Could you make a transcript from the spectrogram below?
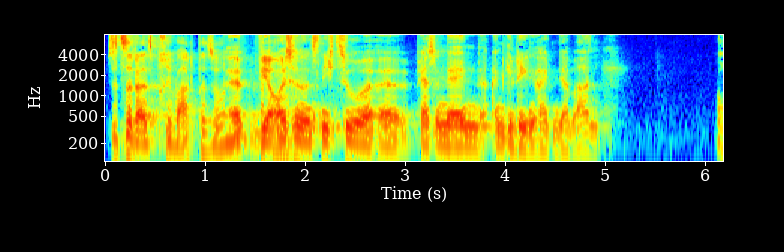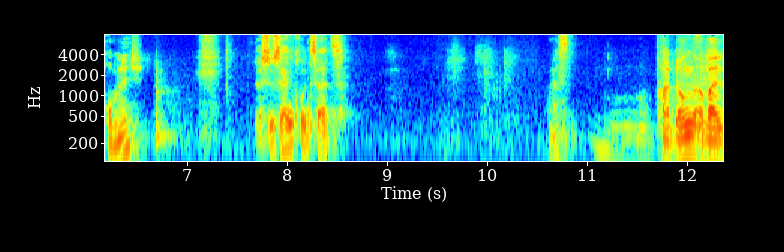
Sitzt er da als Privatperson? Äh, wir äußern uns nicht zu äh, personellen Angelegenheiten der Bahn. Warum nicht? Das ist ein Grundsatz. Was? Pardon, aber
